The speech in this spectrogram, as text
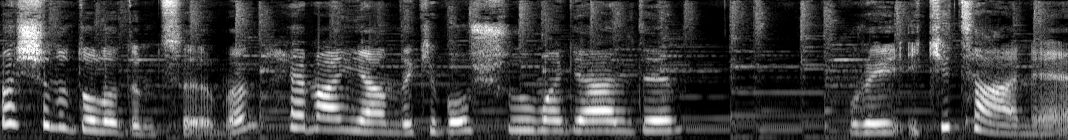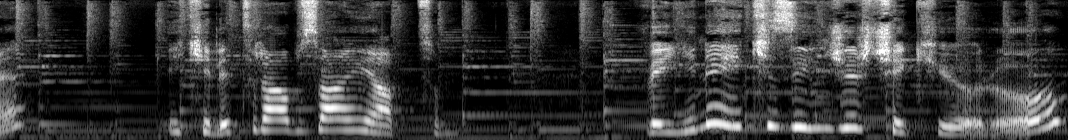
Başını doladım tığımın. Hemen yandaki boşluğuma geldim. Buraya iki tane ikili trabzan yaptım. Ve yine iki zincir çekiyorum.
